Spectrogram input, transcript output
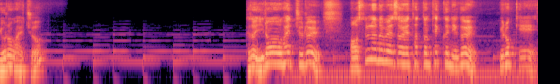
요런 활주. 그래서 이런 활주를 어, 슬라름에서의 탔던 테크닉을 이렇게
